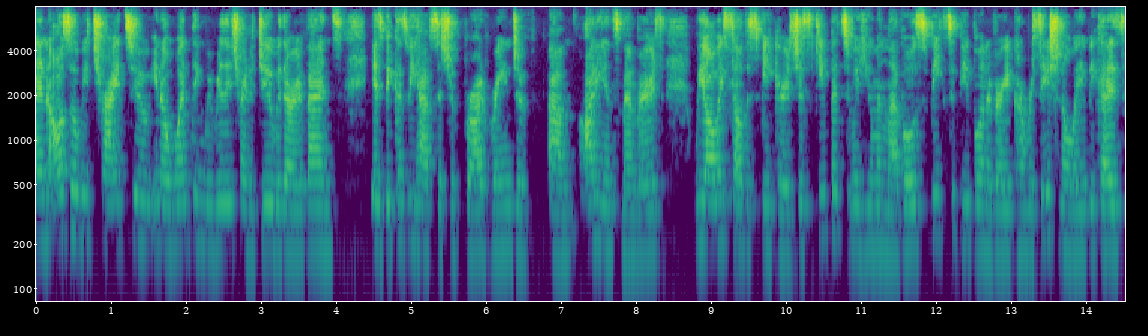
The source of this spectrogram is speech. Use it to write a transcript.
And also, we try to, you know, one thing we really try to do with our events is because we have such a broad range of um, audience members, we always tell the speakers just keep it to a human level, speak to people in a very conversational way because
